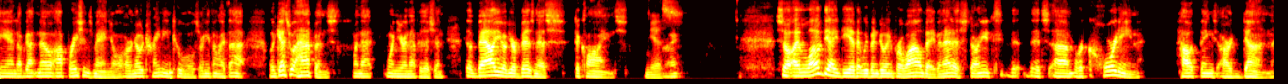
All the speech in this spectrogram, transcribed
and I've got no operations manual or no training tools or anything like that. Well, guess what happens when that when you're in that position? The value of your business declines Yes. Right. So I love the idea that we've been doing for a while, Dave, and that is starting to, it's um, recording how things are done.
